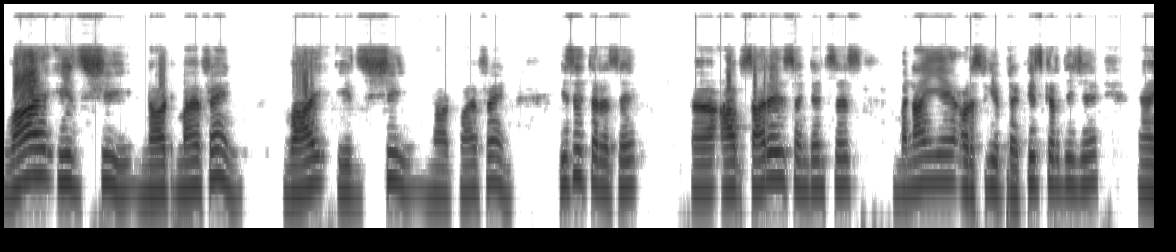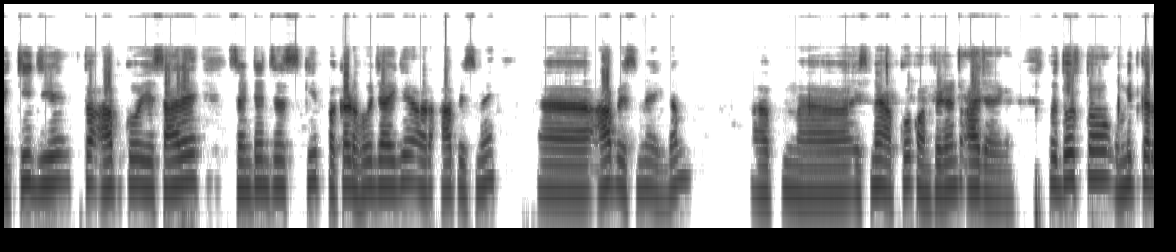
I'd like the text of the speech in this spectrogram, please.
Why is she not my friend why is she not my friend इसी तरह से आप सारे सेंटेंसेस बनाइए और उसकी प्रैक्टिस कर दीजिए कीजिए तो आपको ये सारे सेंटेंसेस की पकड़ हो जाएगी और आप इसमें आप इसमें एकदम आप, इसमें आपको कॉन्फिडेंस आ जाएगा। तो दोस्तों उम्मीद कर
